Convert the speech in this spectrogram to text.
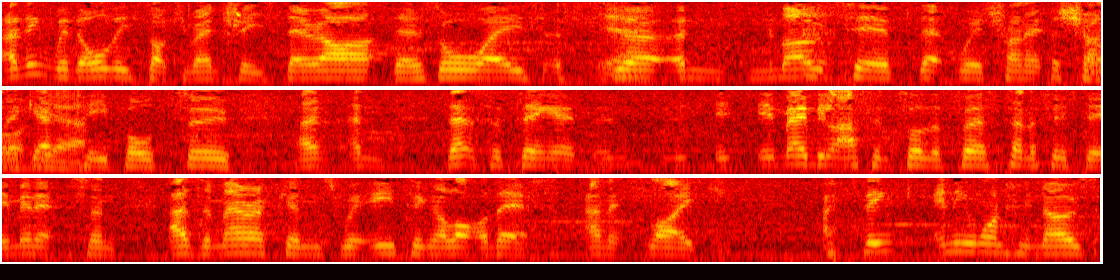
I think with all these documentaries, there are there's always a certain motive that we're trying to trying to get yeah. people to, and and that's the thing. It, it, it made me laugh until the first ten or fifteen minutes, and as Americans, we're eating a lot of this, and it's like, I think anyone who knows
